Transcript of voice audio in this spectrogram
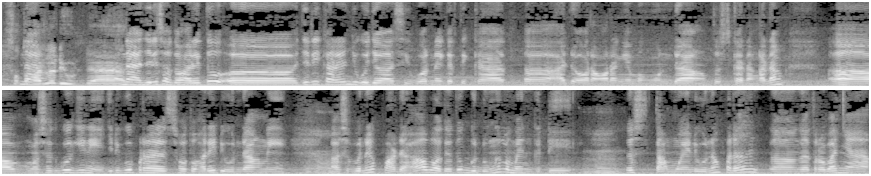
suatu Nah. hari lo diundang Nah, jadi suatu hari itu eh jadi kalian juga jangan siwar nih ketika eh, ada orang-orang yang mengundang. Terus kadang-kadang eh, maksud gue gini, jadi gue pernah suatu hari diundang nih. Mm-mm. Eh, Sebenarnya padahal waktu itu gedungnya lumayan gede. Mm-mm. Terus tamu yang diundang padahal eh, nggak terlalu banyak.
